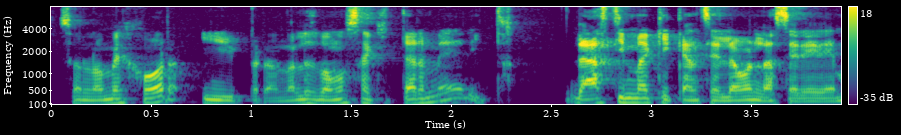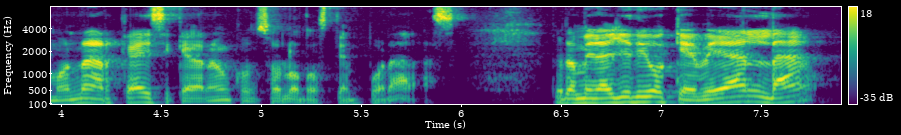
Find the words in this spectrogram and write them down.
son lo mejor, y, pero no les vamos a quitar mérito. Lástima que cancelaron la serie de Monarca y se quedaron con solo dos temporadas. Pero mira, yo digo que véanla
